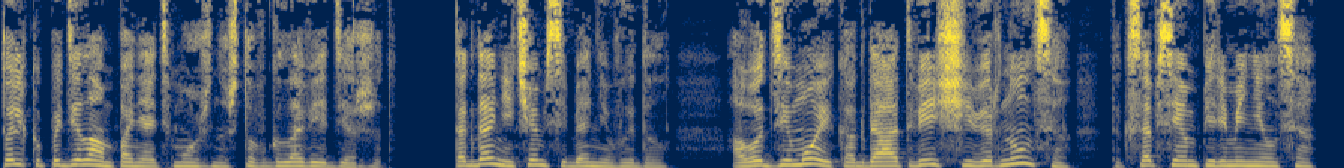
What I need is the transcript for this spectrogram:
Только по делам понять можно, что в голове держит. Тогда ничем себя не выдал. А вот зимой, когда от вещи вернулся, так совсем переменился.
